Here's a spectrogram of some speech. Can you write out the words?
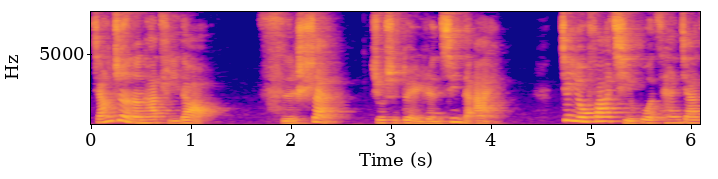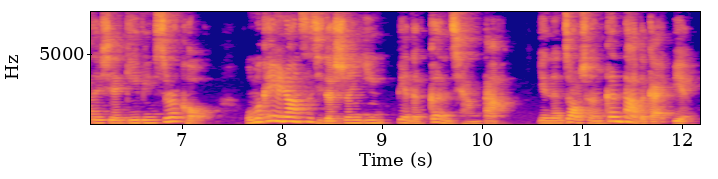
讲者呢，他提到慈善就是对人性的爱。借由发起或参加这些 Giving Circle，我们可以让自己的声音变得更强大，也能造成更大的改变。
